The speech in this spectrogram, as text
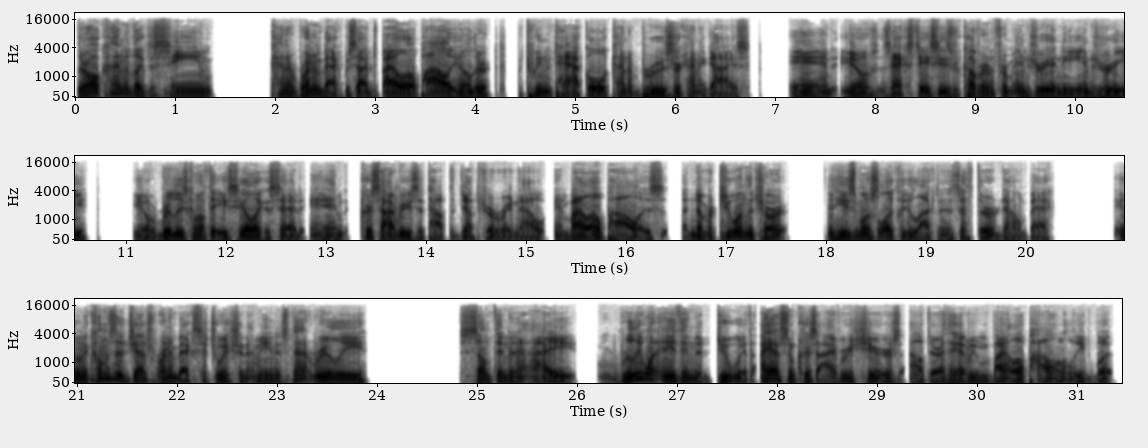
they're all kind of like the same kind of running back besides Bilal Powell. You know, they're between the tackle, kind of bruiser kind of guys. And, you know, Zac Stacy's recovering from injury, a knee injury. You know, Ridley's coming off the ACL, like I said, and Chris Ivory is atop the depth chart right now, and Bilal Powell is uh, number two on the chart, and he's most likely locked in as a third down back. And when it comes to the Jets running back situation, I mean, it's not really something that I really want anything to do with. I have some Chris Ivory shares out there. I think I have even Bilal Powell in a league, but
